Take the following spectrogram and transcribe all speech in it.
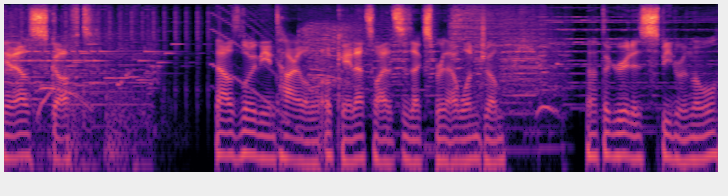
Okay, that was scuffed. That was literally the entire level. Okay, that's why this is expert at one jump. Not the greatest speedrun level.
